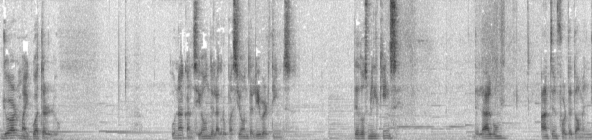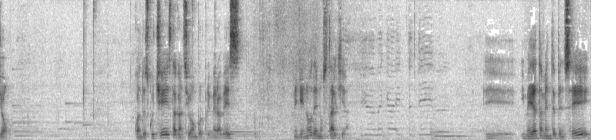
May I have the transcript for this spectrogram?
You Are My Waterloo, una canción de la agrupación The Libertines de 2015, del álbum Anthem for the Dumb and Joe. Cuando escuché esta canción por primera vez, me llenó de nostalgia. Eh, inmediatamente pensé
